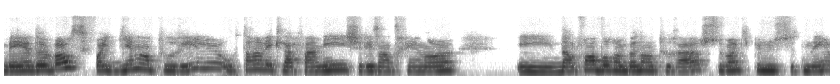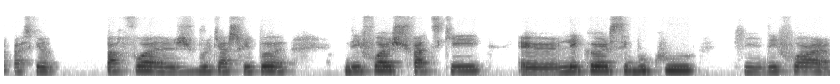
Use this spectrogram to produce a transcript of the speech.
Bien, de base, il faut être bien entouré, autant avec la famille, chez les entraîneurs, et dans le fond, avoir un bon entourage, souvent qui peut nous soutenir parce que parfois, euh, je ne vous le cacherai pas, des fois, je suis fatiguée, l'école, c'est beaucoup. Puis des fois,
